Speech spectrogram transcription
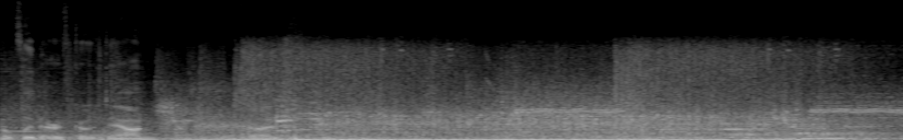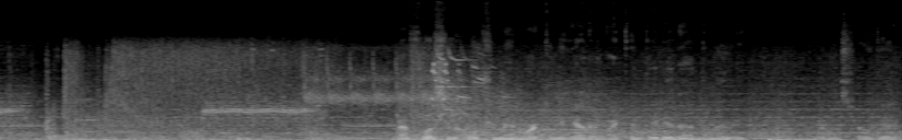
Hopefully the Earth goes down. It does. Mefilas and Ultraman working together. Why couldn't they do that in the movie? That was so good.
